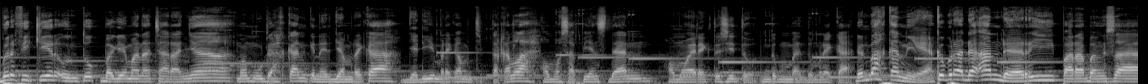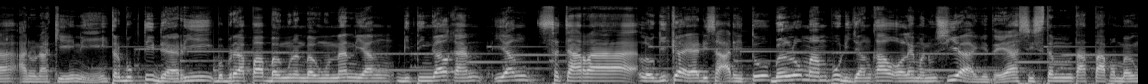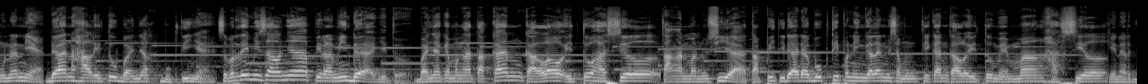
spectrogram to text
berpikir untuk bagaimana caranya memudahkan kinerja mereka. Jadi mereka menciptakanlah Homo sapiens dan Homo erectus itu untuk membantu mereka. Dan bahkan nih ya, keberadaan dari para bangsa Anunnaki ini terbukti dari beberapa bangunan-bangunan yang ditinggalkan yang secara logika ya di saat itu belum mampu dijangkau oleh manusia gitu ya sistem tata pembangunannya dan hal itu banyak buktinya. Seperti misalnya piramida gitu. Banyak yang mengatakan kalau itu hasil tangan manusia, tapi tidak ada bukti peninggalan bisa membuktikan kalau itu memang hasil kinerja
